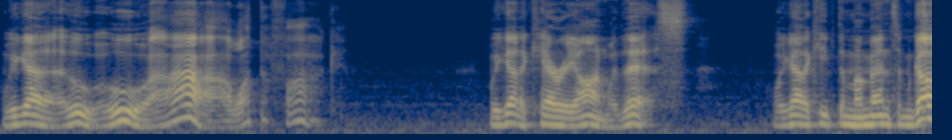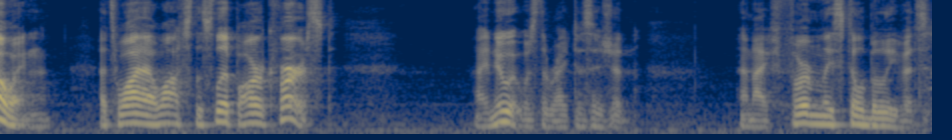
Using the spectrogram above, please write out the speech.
we gotta ooh ooh ah what the fuck. We gotta carry on with this. We gotta keep the momentum going. That's why I watched the slip arc first. I knew it was the right decision. And I firmly still believe it.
